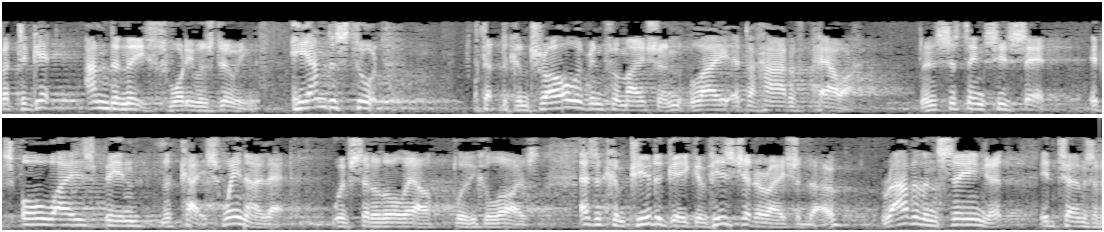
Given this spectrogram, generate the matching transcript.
but to get underneath what he was doing, he understood that the control of information lay at the heart of power. And it's just things he said. It's always been the case. We know that. We've said it all our political lives. As a computer geek of his generation, though, Rather than seeing it in terms of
